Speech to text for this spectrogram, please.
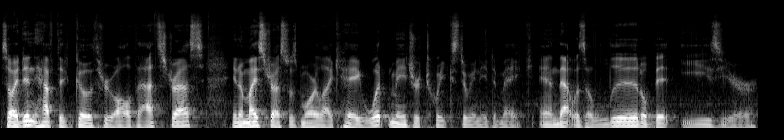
So i didn't have to go through all that stress. You know my stress was more like hey what major tweaks do we need to make? And that was a little bit easier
